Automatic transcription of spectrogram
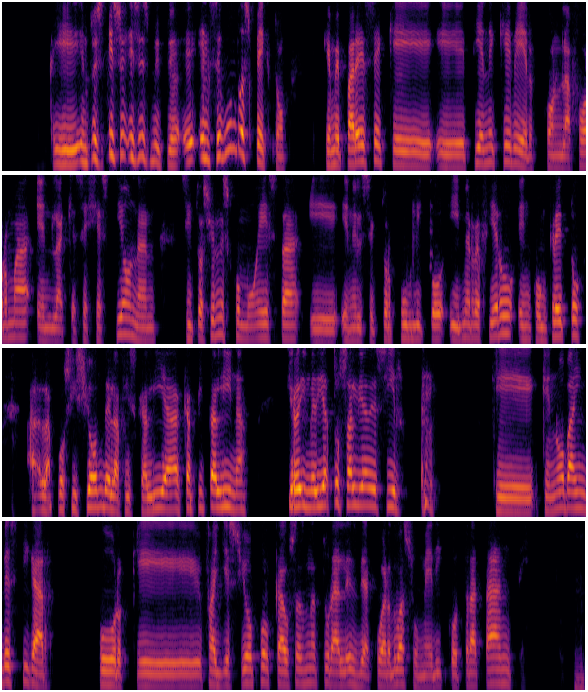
Y entonces, ese, es mi... E, el segundo aspecto que me parece que eh, tiene que ver con la forma en la que se gestionan situaciones como esta en el sector público, y me refiero en concreto a la posición de la Fiscalía Capitalina, que de inmediato sale a decir que, no va a investigar porque falleció por causas naturales de acuerdo a su médico tratante.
